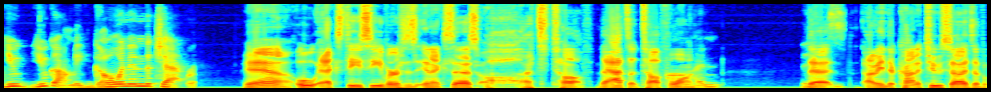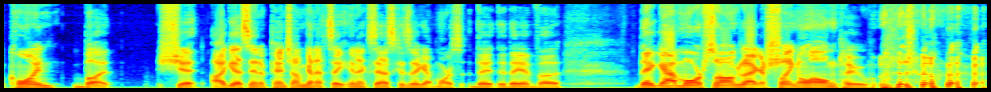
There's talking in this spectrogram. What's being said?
you you got me going in the chat room. Yeah. Oh, XTC versus INXS. Oh, that's tough. That's a tough one. I'm- that I mean, they're kind of two sides of a coin, but shit. I guess in a pinch, I'm gonna have to say INXS because they got more. They they have uh, they got more songs I can sing along to.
